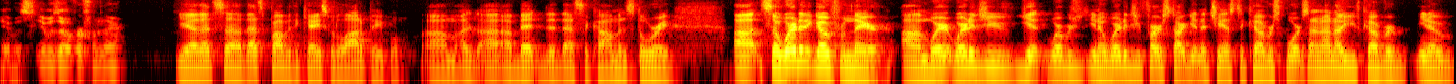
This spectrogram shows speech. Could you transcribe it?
It was it was over from there. Yeah, that's uh, that's probably the case with a lot of people. Um, I, I, bet that that's a common story. Uh, so where did it go from there? Um, where where did you get? Where was you know where did you first start getting a chance to cover sports? And I know you've covered you know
